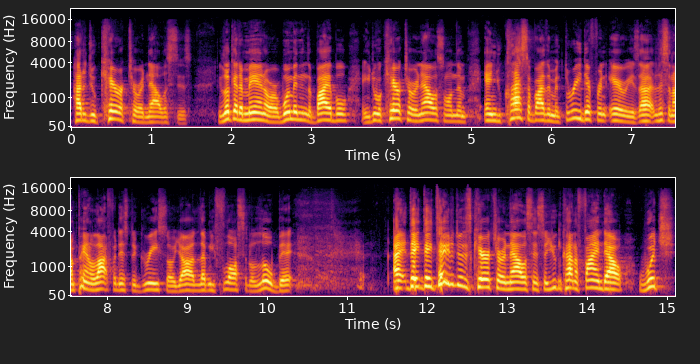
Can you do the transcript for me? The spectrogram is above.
how to do character analysis. You look at a man or a woman in the Bible and you do a character analysis on them and you classify them in three different areas. I, listen, I'm paying a lot for this degree, so y'all let me floss it a little bit. I, they, they tell you to do this character analysis so you can kind of find out which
